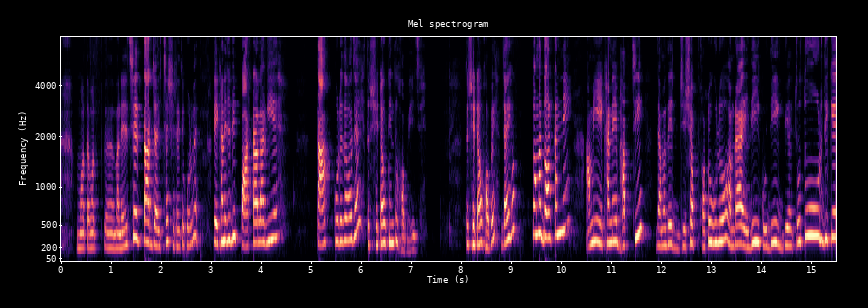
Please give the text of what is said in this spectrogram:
মতামত মানে সে তার যা ইচ্ছা সেটাই তো করবে। তো এখানে যদি পাটা লাগিয়ে তাক করে দেওয়া যায়, তো সেটাও কিন্তু হবে এই যে। তো সেটাও হবে। যাই হোক, তো আমার দরকার নেই। আমি এখানে ভাবছি যে আমাদের যেসব ফটোগুলো আমরা এদিক ওদিক চতুর্দিকে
